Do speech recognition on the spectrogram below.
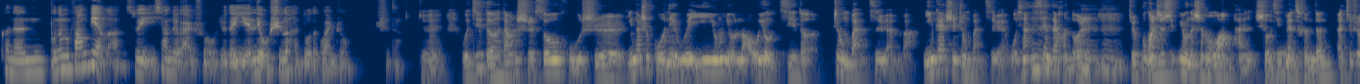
可能不那么方便了，所以相对来说，我觉得也流失了很多的观众。是的，对我记得当时搜狐是应该是国内唯一拥有老友记的。正版资源吧，应该是正版资源。我相信现在很多人，嗯，就不管是用的什么网盘，手机里面存的，呃，就是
